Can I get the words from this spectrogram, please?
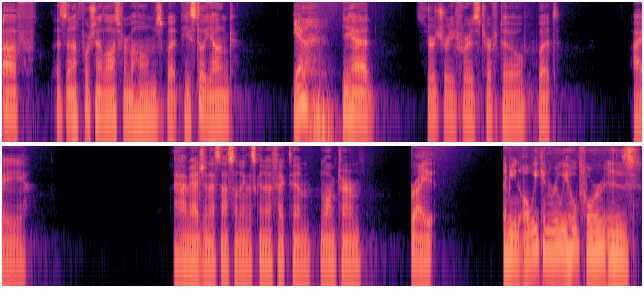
Uh, f- it's an unfortunate loss for Mahomes, but he's still young. Yeah, He had surgery for his turf toe, but I I imagine that's not something that's going to affect him long term. Right. I mean, all we can really hope for is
